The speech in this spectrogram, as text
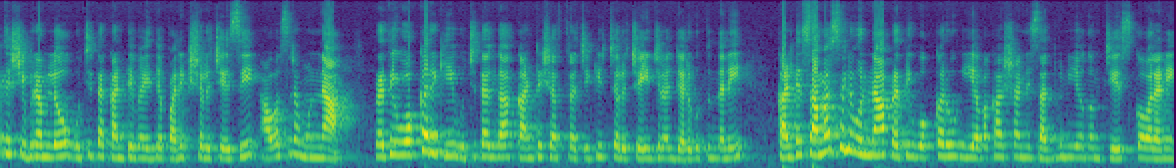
వైద్య శిబిరంలో ఉచిత కంటి వైద్య పరీక్షలు చేసి అవసరం ఉన్న ప్రతి ఒక్కరికి ఉచితంగా కంటి శస్త్ర చికిత్సలు చేయించడం జరుగుతుందని కంటి సమస్యలు ఉన్న ప్రతి ఒక్కరూ ఈ అవకాశాన్ని సద్వినియోగం చేసుకోవాలని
